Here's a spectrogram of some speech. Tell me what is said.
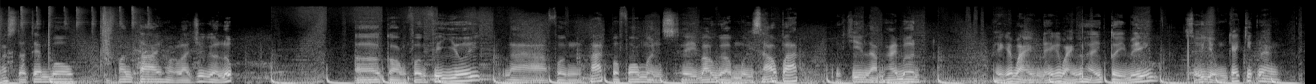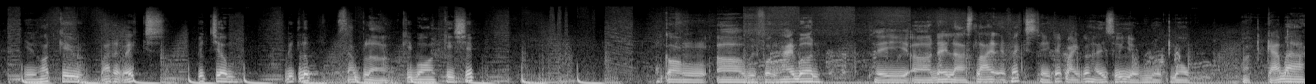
master tempo, quantile hoặc là trigger loop. Uh, còn phần phía dưới là phần pad performance thì bao gồm 16 pad được chia làm hai bên. Thì các bạn để các bạn có thể tùy biến sử dụng các chức năng như hot cue, pad effects, pitch jump, Big loop, sampler, keyboard, key shift. Còn uh, về phần hai bên thì uh, đây là slide effects thì các bạn có thể sử dụng được một hoặc cả ba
